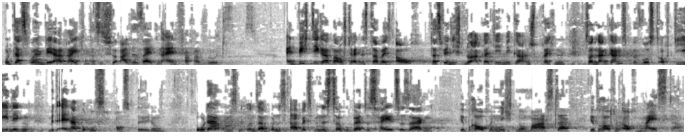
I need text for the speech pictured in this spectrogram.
Und das wollen wir erreichen, dass es für alle Seiten einfacher wird. Ein wichtiger Baustein ist dabei auch, dass wir nicht nur Akademiker ansprechen, sondern ganz bewusst auch diejenigen mit einer Berufsausbildung. Oder, um es mit unserem Bundesarbeitsminister Hubertus Heil zu sagen, wir brauchen nicht nur Master, wir brauchen auch Meister.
